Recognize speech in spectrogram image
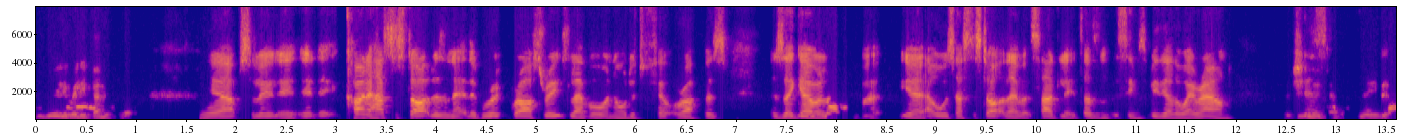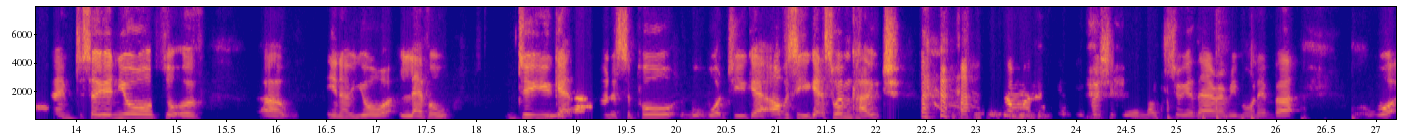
really, really benefit. Yeah, absolutely. It, it kind of has to start, doesn't it, at the grassroots level in order to filter up as as they go along. But yeah, it always has to start there. But sadly, it doesn't. It seems to be the other way around, which is shame. So, in your sort of, uh, you know, your level, do you get that kind of support? What, what, do you get? Obviously, you get a swim coach, someone pushing you and making sure you're there every morning. But what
